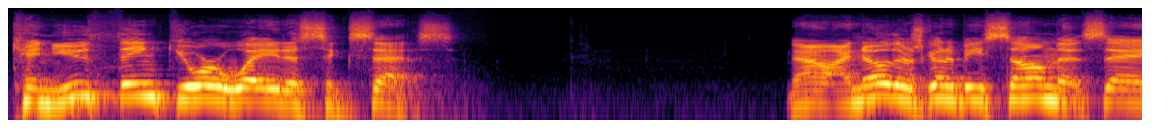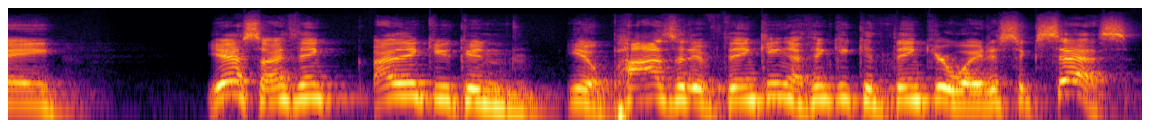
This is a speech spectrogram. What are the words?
can you think your way to success? Now, I know there's going to be some that say, "Yes, I think I think you can, you know, positive thinking, I think you can think your way to success."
